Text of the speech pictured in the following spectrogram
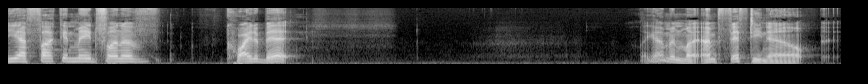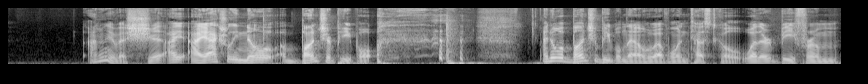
he got fucking made fun of quite a bit. Like I'm in my, I'm 50 now. I don't give a shit. I, I actually know a bunch of people. I know a bunch of people now who have one testicle, whether it be from,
